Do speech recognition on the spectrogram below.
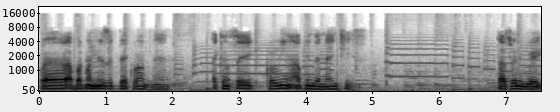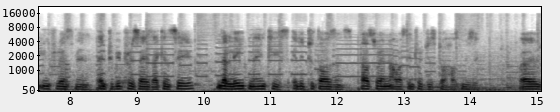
Well, about my music background, man, I can say growing up in the 90s, that's when we were influenced, man. And to be precise, I can say in the late 90s, early 2000s, that's when I was introduced to house music. Well,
